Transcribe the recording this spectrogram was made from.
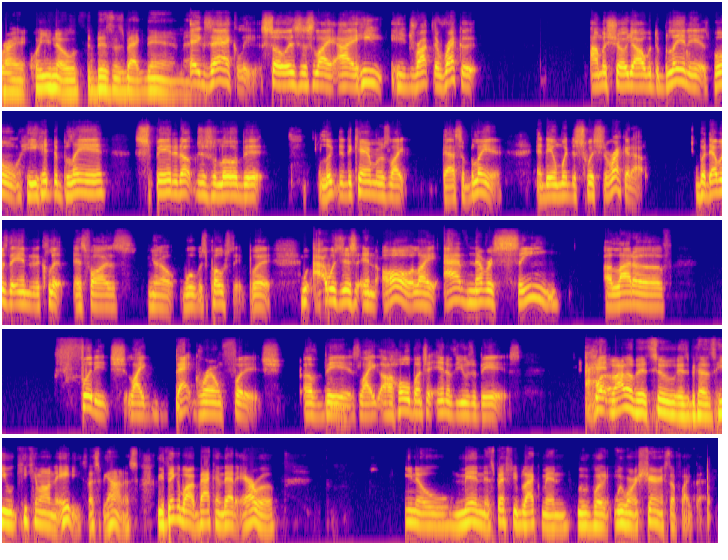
right. Well, you know the business back then, man. Exactly. So it's just like I he he dropped the record. I'm gonna show y'all what the blend is. Boom. He hit the blend, sped it up just a little bit, looked at the camera, was like, that's a blend, and then went to switch the record out. But that was the end of the clip as far as you know what was posted. But I was just in awe. Like I've never seen a lot of footage, like background footage of mm. Biz, like a whole bunch of interviews of Biz. Well, a lot of it too is because he he came out in the eighties. Let's be honest. You think about back in that era, you know, men, especially black men, we were we weren't sharing stuff like that.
